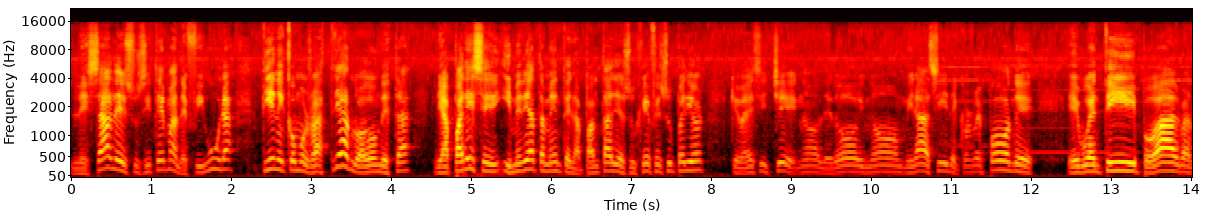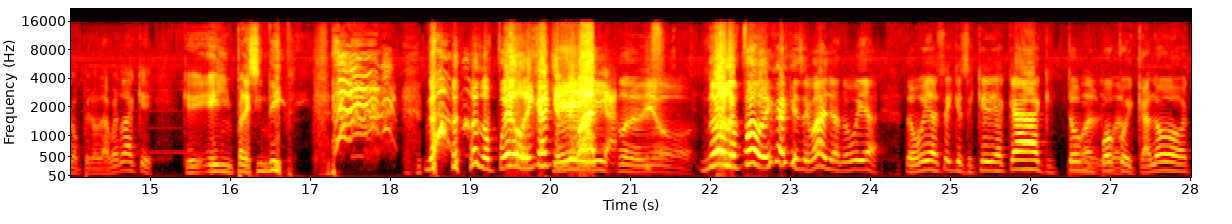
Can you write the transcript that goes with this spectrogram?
le sale de su sistema, le figura, tiene como rastrearlo a dónde está, le aparece inmediatamente en la pantalla de su jefe superior que va a decir, che, no, le doy, no, mirá, sí, le corresponde, es buen tipo, Álvaro, pero la verdad que, que es imprescindible. no, no lo puedo dejar que ¡Qué se vaya. hijo de Dios! No lo puedo dejar que se vaya, lo voy a, lo voy a hacer que se quede acá, que tome Igual, un poco igual. de calor.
